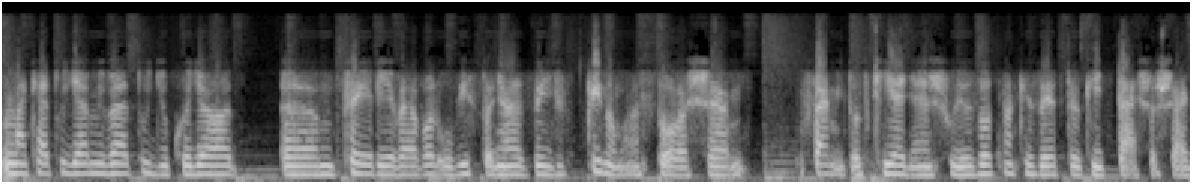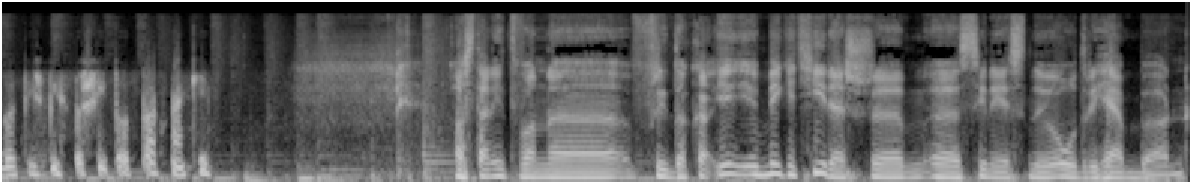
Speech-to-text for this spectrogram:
Meg hát ugye, mivel tudjuk, hogy a férjével való viszonya az így finoman szólva sem számított kiegyensúlyozottnak, ezért ők így társaságot is biztosítottak neki. Aztán itt van uh, Frida, még egy híres uh, színésznő, Audrey Hepburn.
